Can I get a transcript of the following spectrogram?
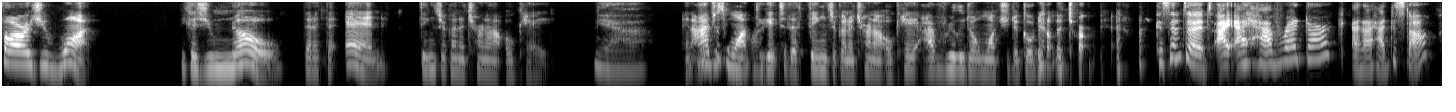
far as you want because you know that at the end things are going to turn out okay. Yeah, and i that's a just want to get to the things are going to turn out okay. I really don't want you to go down the dark path. Because sometimes I I have read Dark and I had to stop,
